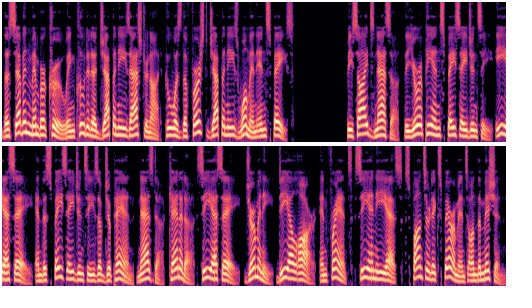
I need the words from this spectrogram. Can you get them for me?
The seven-member crew included a Japanese astronaut, who was the first Japanese woman in space. Besides NASA, the European Space Agency (ESA) and the space agencies of Japan (NASDA), Canada (CSA), Germany (DLR), and France (CNES) sponsored experiments on the mission.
